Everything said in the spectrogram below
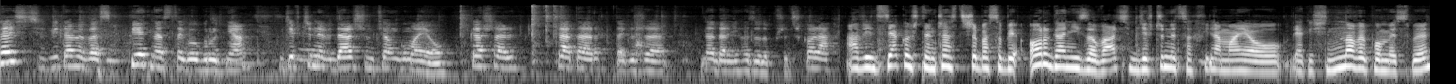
Cześć, witamy Was 15 grudnia. Dziewczyny w dalszym ciągu mają kaszel, katar, także nadal nie chodzą do przedszkola. A więc jakoś ten czas trzeba sobie organizować. Dziewczyny co chwila mają jakieś nowe pomysły.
